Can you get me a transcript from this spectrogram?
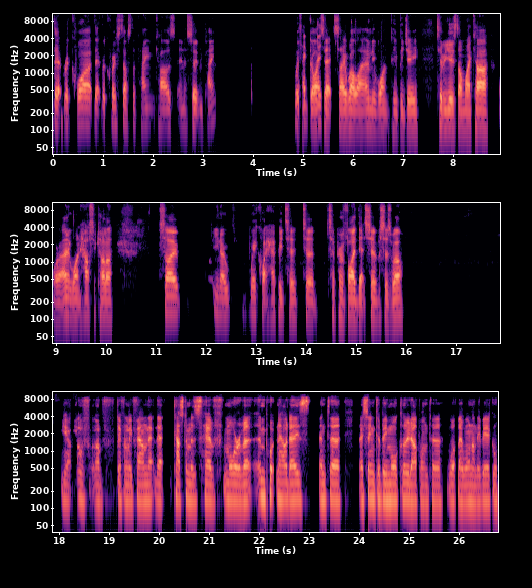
that require that request us to paint cars in a certain paint. We've had guys that say, "Well, I only want PPG to be used on my car, or I only want House of Color." So, you know, we're quite happy to to to provide that service as well. Yeah, I've I've definitely found that that customers have more of an input nowadays into they seem to be more clued up onto what they want on their vehicle.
